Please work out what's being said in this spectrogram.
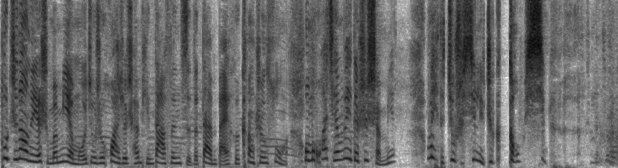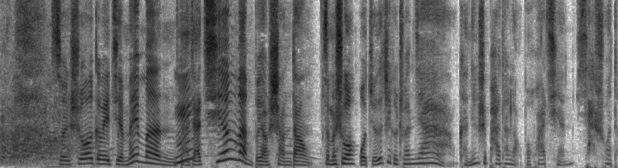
不知道那些什么面膜就是化学产品大分子的蛋白和抗生素吗？我们花钱为的是什么呀？为的就是心里这个高兴。所以说，各位姐妹们，大家千万不要上当。怎么说？我觉得这个专家啊，肯定是怕他老婆花钱瞎说的。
